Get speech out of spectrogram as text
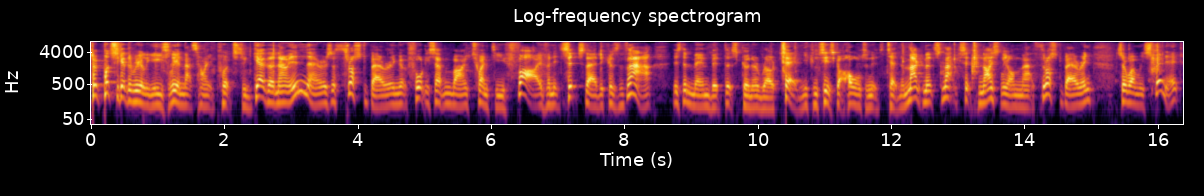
So it puts together really easily and that's how it puts together. Now in there is a thrust bearing at 47 by 25 and it sits there because that is the main bit that's going to rotate. You can see it's got holes in it to take the magnets and that sits nicely on that thrust bearing. So when we spin it,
